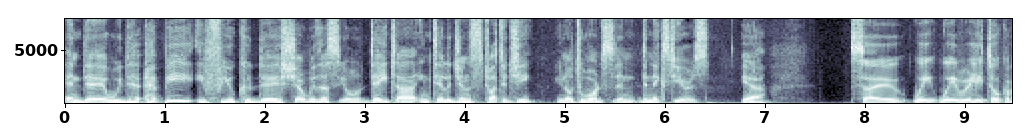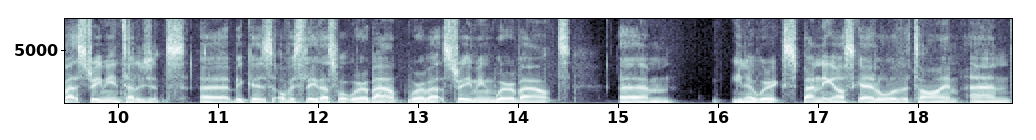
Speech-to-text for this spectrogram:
And uh, we'd ha- happy if you could uh, share with us your data intelligence strategy, you know, towards the, the next years. Yeah. So we, we really talk about streaming intelligence uh, because obviously that's what we're about. We're about streaming. We're about, um, you know, we're expanding our scale all of the time. And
